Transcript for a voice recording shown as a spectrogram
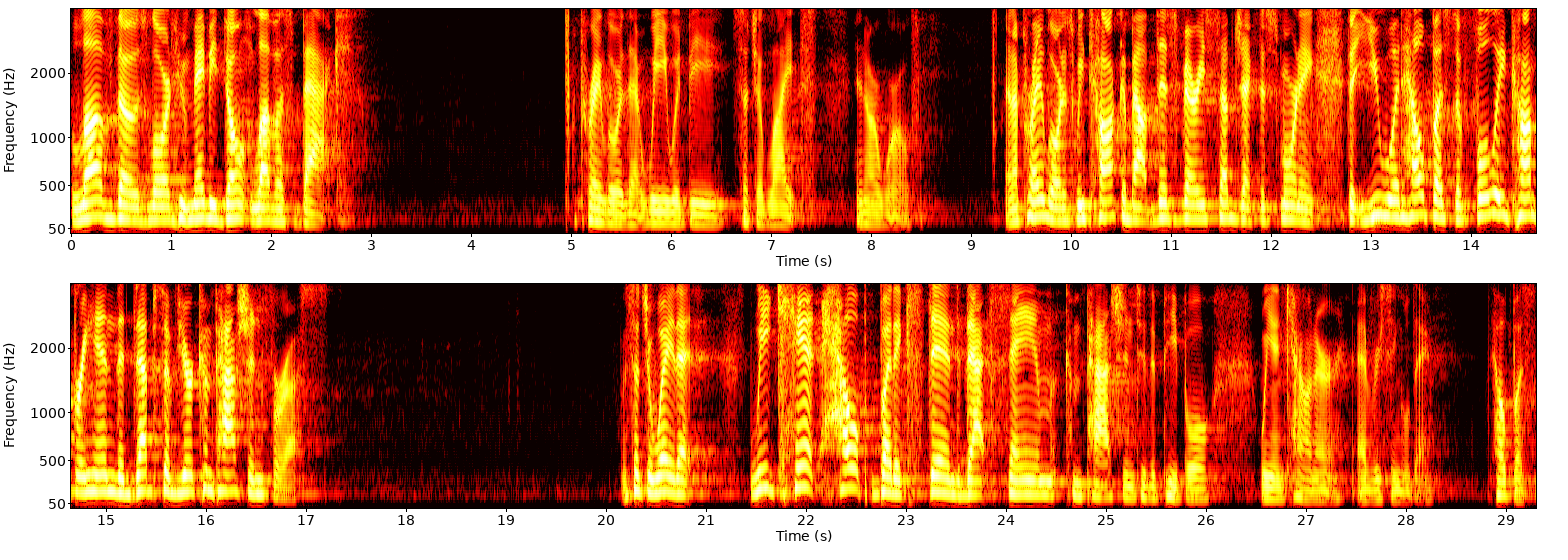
love those, Lord, who maybe don't love us back. I pray, Lord, that we would be such a light in our world. And I pray, Lord, as we talk about this very subject this morning, that you would help us to fully comprehend the depths of your compassion for us in such a way that we can't help but extend that same compassion to the people we encounter every single day. Help us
